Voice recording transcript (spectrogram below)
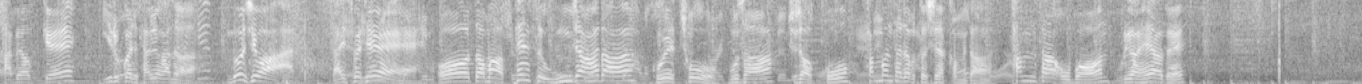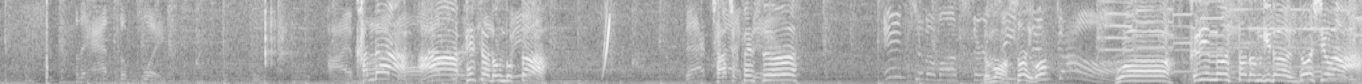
가볍게 2루까지 달려가는 노시완 나이스 배팅! 어따마 펜스 웅장하다. 9회 초 무사 주자 없고 3번 타자부터 시작합니다. 3, 4, 5번 우리가 해야 돼 간다! 아 펜스가 너무 높다. 좌측 펜스. 넘어갔어 이거? 와 그린 몬스터 넘기던 노시와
